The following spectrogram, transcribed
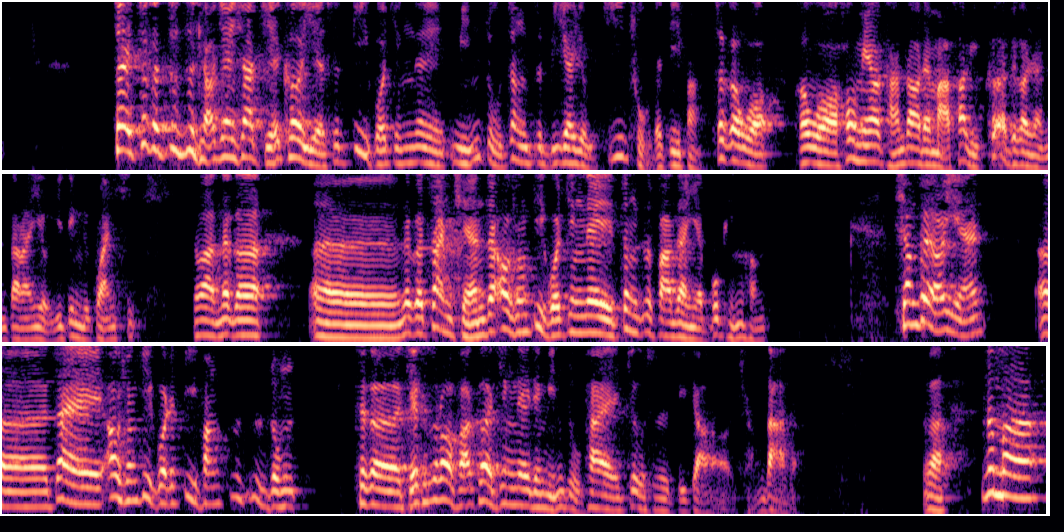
在这个自治条件下，捷克也是帝国境内民主政治比较有基础的地方。这个我和我后面要谈到的马萨里克这个人当然有一定的关系。是吧？那个，呃，那个战前在奥匈帝国境内政治发展也不平衡。相对而言，呃，在奥匈帝国的地方自治中，这个捷克斯洛伐克境内的民主派就是比较强大的，是吧？那么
